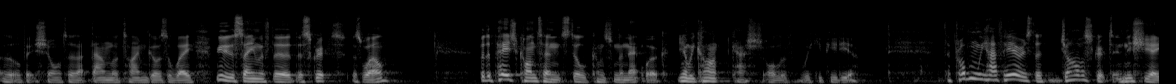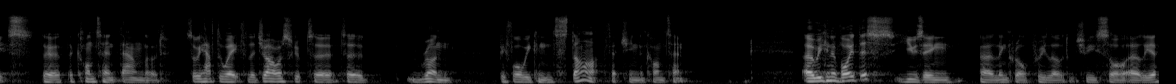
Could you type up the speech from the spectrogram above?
a little bit shorter, that download time goes away. We can do the same with the, the script as well. But the page content still comes from the network. You know, we can't cache all of Wikipedia. The problem we have here is that JavaScript initiates the, the content download. So we have to wait for the JavaScript to, to run before we can start fetching the content. Uh, we can avoid this using uh, link rel preload, which we saw earlier.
